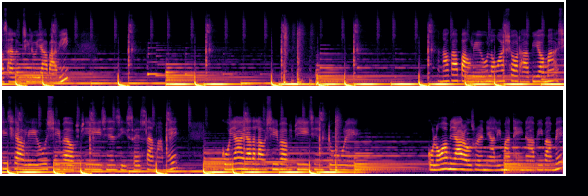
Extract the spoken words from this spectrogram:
တော့ဆန်းလုပ်ကြည့်လို့ရပါပြီအနောက်ကပေါင်လေးကိုလုံးဝ short ထားပြီးတော့မှအရှိချောက်လေးကိုရှေ့ဘက်ကိုဖြည်းဖြည်းချင်းစီဆွဲဆန့်ပါမယ်ကိုရရသလောက်ရှေ့ဘက်ဖြည်းဖြည်းချင်းတိုးတယ်ကိုလုံးဝမရတော့ဘူးဆိုတဲ့နေရာလေးမှာထိန်းထားပေးပါမယ်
